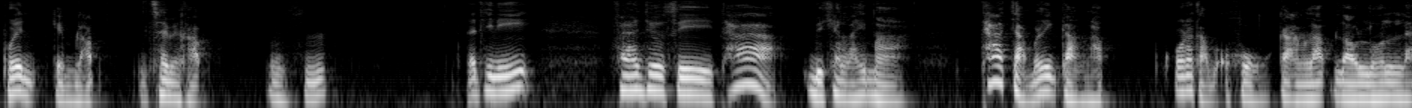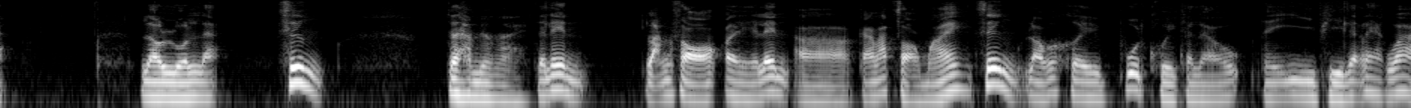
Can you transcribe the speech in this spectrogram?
ผู้เล่นเกมรับใช่ไหมครับและทีนี้แฟนเชลซีถ้าดีแคลน ไรซ์มา ถ้าจับมาเล่นกลางรับ ก็เท่ากับโอ้โหกลางรับเราล้นแล้ว เราล้นแล้ว ซึ่งจะทำยังไง จะเล่นหลังสองเอเล่นกลางรับสองไหมซึ่งเราก็เคยพูดคุยกันแล้วใน EP แรกๆว่า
